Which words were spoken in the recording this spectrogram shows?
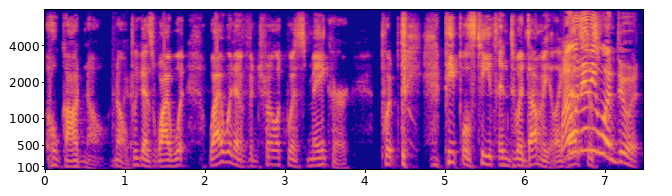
Oh God, no, no. Because why would why would a ventriloquist maker put people's teeth into a dummy? Like Why would just- anyone do it?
